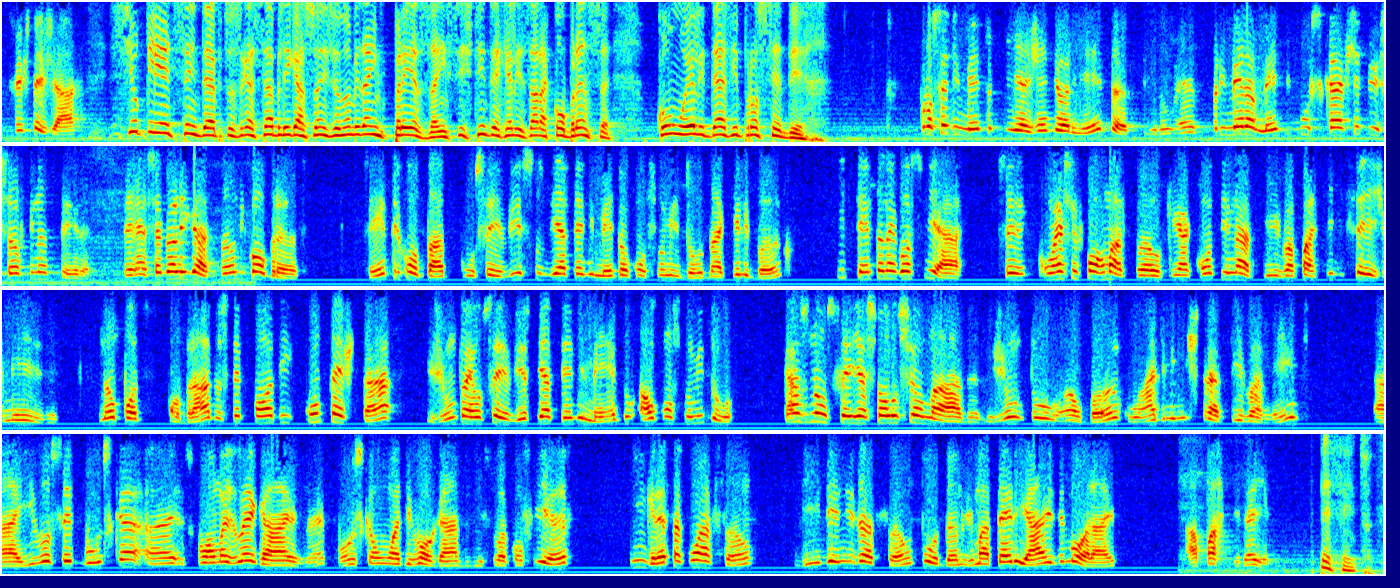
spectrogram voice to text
festejar. Se o cliente sem débitos recebe ligações em nome da empresa insistindo em realizar a cobrança, como ele deve proceder? O procedimento que a gente orienta, Ciro, é primeiramente buscar a instituição financeira. Você recebe uma ligação de cobrança. Você entra em contato com o serviço de atendimento ao consumidor daquele banco e tenta negociar você, com essa informação que a conta inativa a partir de seis meses não pode ser cobrada, você pode contestar junto ao serviço de atendimento ao consumidor. Caso não seja solucionada junto ao banco administrativamente, aí você busca as formas legais, né? Busca um advogado de sua confiança e ingressa com ação de indenização por danos materiais e morais a partir daí. Perfeito.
